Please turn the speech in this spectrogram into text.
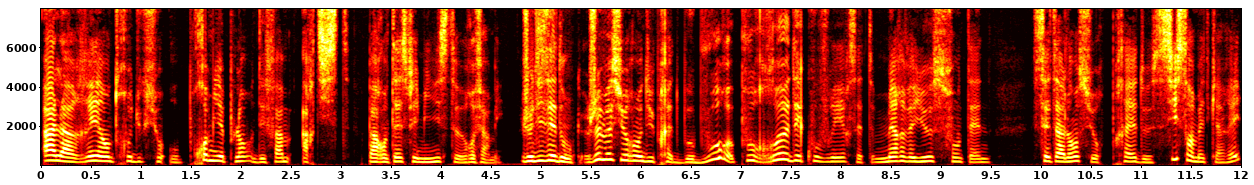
à la réintroduction au premier plan des femmes artistes. Parenthèse féministe refermée. Je disais donc, je me suis rendue près de Beaubourg pour redécouvrir cette merveilleuse fontaine, s'étalant sur près de 600 mètres carrés,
